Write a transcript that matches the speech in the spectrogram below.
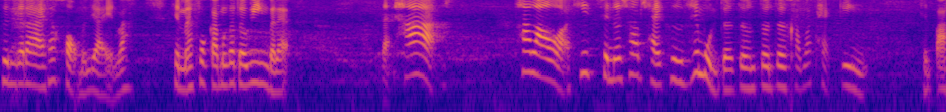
ขึ้นก็ได้ ถ้าของมันใหญ่เห็นปะเห็นไหมโฟกัสมันก็จะวิ่งไปแล้ว แต่ถ้าถ้าเราอะที่เฟนเดอร์ชอบใช้คือให้หมุนจนจนจนเจอคำว่า tagging เห็นปะ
